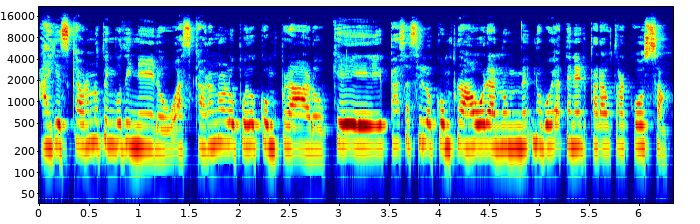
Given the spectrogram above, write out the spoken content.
ay, es que ahora no tengo dinero, o es que ahora no lo puedo comprar, o qué pasa si lo compro ahora, no, no voy a tener para otra cosa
